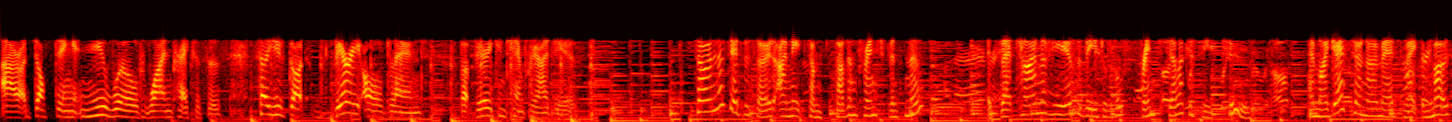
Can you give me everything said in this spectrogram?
are adopting New World wine practices. So you've got very old land, but very contemporary ideas. So in this episode, I meet some southern French vintners that time of year for these little French delicacies too. And my gastro nomads make the most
